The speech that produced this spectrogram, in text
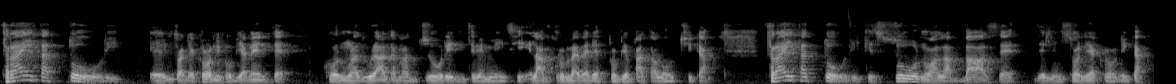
Tra i fattori, eh, insonnia cronica ovviamente con una durata maggiore di tre mesi e l'altra forma vera e propria patologica, tra i fattori che sono alla base dell'insonnia cronica,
